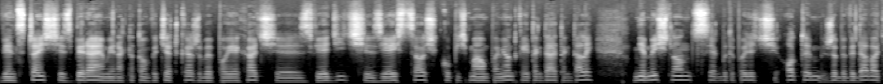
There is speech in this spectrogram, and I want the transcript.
więc częściej zbierają jednak na tą wycieczkę, żeby pojechać, e, zwiedzić, zjeść coś, kupić małą pamiątkę i tak dalej, tak nie myśląc, jakby to powiedzieć, o tym, żeby wydawać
